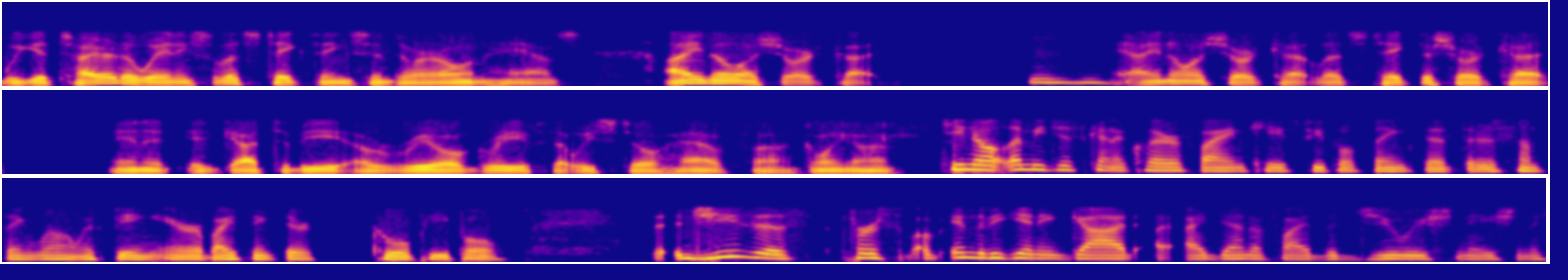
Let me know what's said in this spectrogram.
we get tired of waiting, so let's take things into our own hands. I know a shortcut. mhm. I know a shortcut. Let's take the shortcut. And it, it got to be a real grief that we still have uh, going on. You know, let me just kind of clarify in case people think that there's something wrong with being Arab. I think they're cool people. Jesus, first in the beginning, God identified the Jewish nation, the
